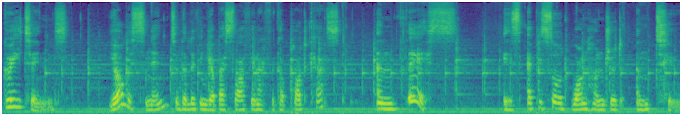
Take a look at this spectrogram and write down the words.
Greetings. You're listening to the Living Your Best Life in Africa podcast, and this is episode 102.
